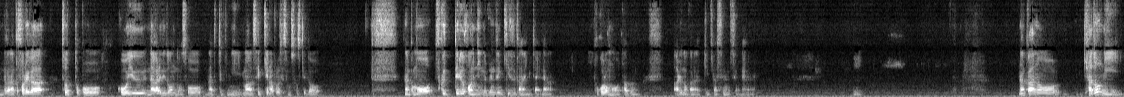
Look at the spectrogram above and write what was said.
だからなんかそれがちょっとこうこういう流れでどんどんそうなった時にまあ設計のプロセスもそうですけどなんかもう作ってる本人が全然気づかないみたいなところも多分あるのかなっていう気がするんですよね。うんなんかあの CAD に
